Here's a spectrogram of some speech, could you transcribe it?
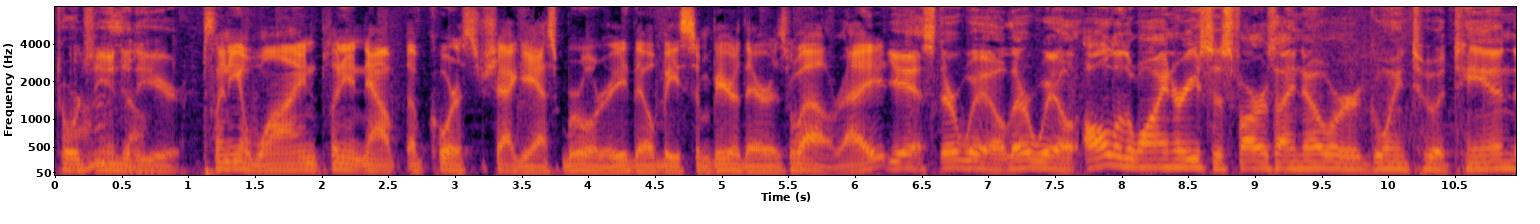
towards the end of the year. Plenty of wine, plenty of now, of course, Shaggy Ass Brewery. There'll be some beer there as well, right? Yes, there will. There will. All of the wineries, as far as I know, are going to attend.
